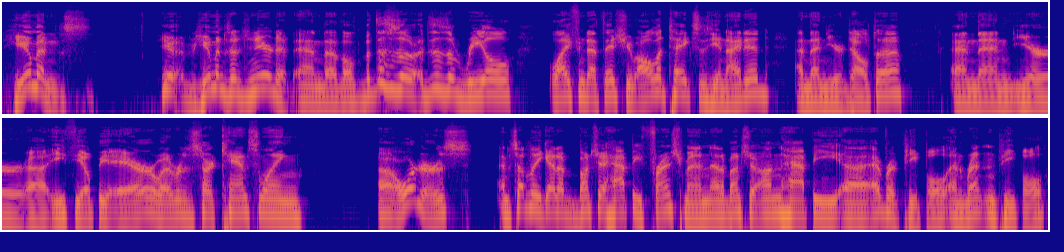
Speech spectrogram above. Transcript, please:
Humans, hu- humans engineered it, and uh, but this is a this is a real life and death issue. All it takes is United, and then your Delta, and then your uh, Ethiopia Air or whatever to start canceling uh, orders, and suddenly you got a bunch of happy Frenchmen and a bunch of unhappy uh, Everett people and Renton people.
